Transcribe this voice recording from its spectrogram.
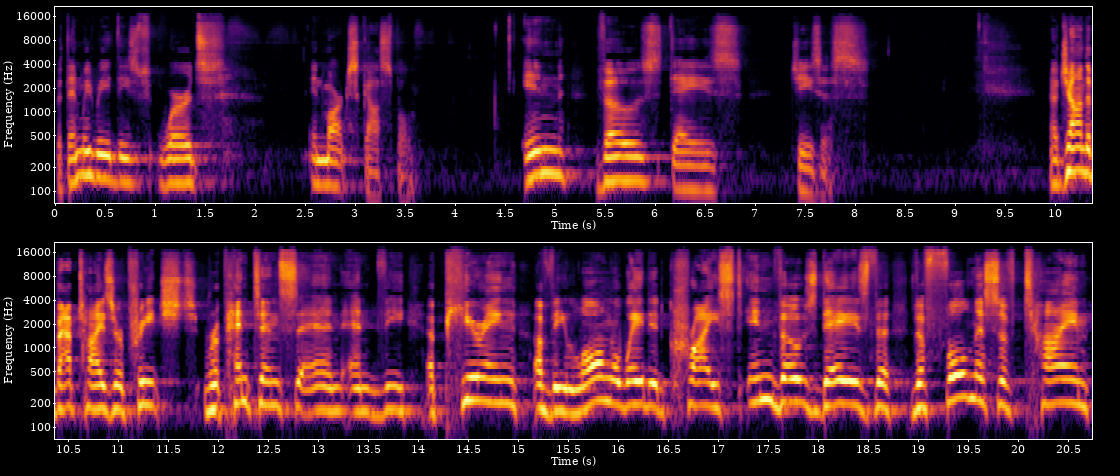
But then we read these words in Mark's gospel. In those days, Jesus. Now, John the Baptizer preached repentance and, and the appearing of the long awaited Christ. In those days, the, the fullness of time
